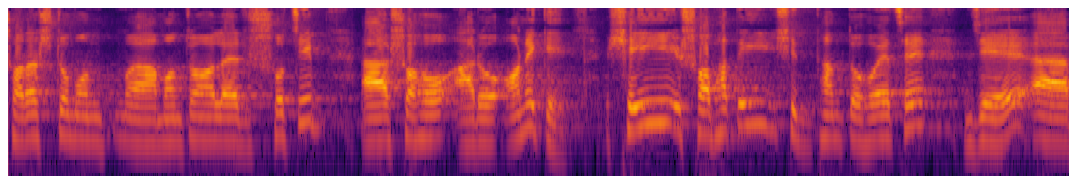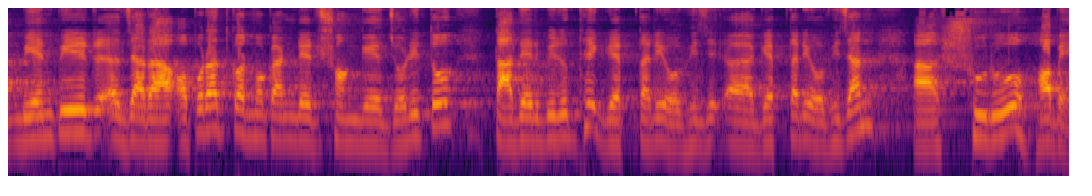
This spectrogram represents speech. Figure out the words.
স্বরাষ্ট্র মন্ত্রণালয়ের সচিব সহ আরও অনেকে। সেই সভাতেই সিদ্ধান্ত হয়েছে যে বিএনপির যারা অপরাধ কর্মকাণ্ডের সঙ্গে জড়িত, তাদের বিরুদ্ধে গ্রেপ্তারি অভিযান গ্রেপ্তারি অভিযান শুরু হবে।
